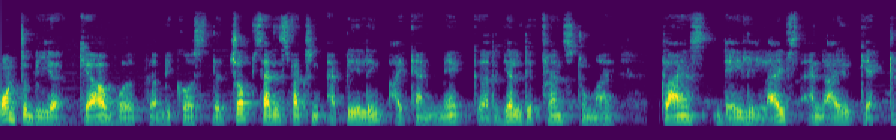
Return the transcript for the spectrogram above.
want to be a care worker because the job satisfaction appealing. I can make a real difference to my clients' daily lives and I get to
